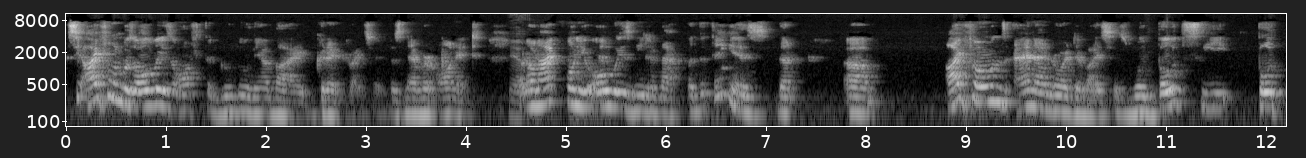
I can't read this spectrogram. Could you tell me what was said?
see, iPhone was always off the Google Nearby grid, right? So it was never on it. Yeah. But on iPhone, you always need an app. But the thing is that iPhones and Android devices will both see both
